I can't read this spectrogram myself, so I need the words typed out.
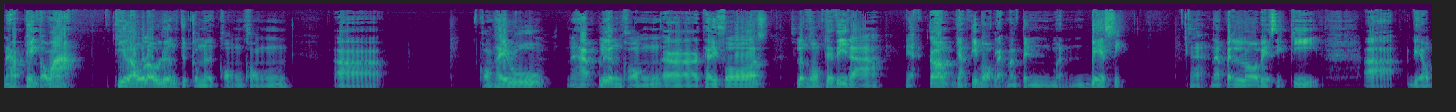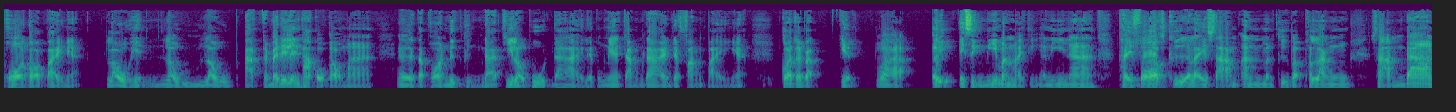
นะครับ เพียงแต่ว่าที่เราเล่าเรื่องจุดกำเนิดของของอ่าของ Hyrule นะครับ เรื่องของอ่า Triforce เรื่องของเทพธิดาเนี่ยก็อย่างที่บอกแหละมันเป็นเหมือน basic นะนะเป็น lore basic ที่อ่าเดี๋ยวพอต่อไปเนี่ย เราเห็นเราเราอาจจะไม่ได้เล่นภาคเก่าๆมาเออแต่พอนึกถึงได้ที่เราพูดได้อะไรพวกเนี้ยจำได้ได้ฟังไปเงี้ยก็จะแบบเก็ตว่าเอ้ยไอสิ่งนี้มันหมายถึงอันนี้นะไทฟอสคืออะไร 3 อันมันคือแบบพลัง 3 ด้าน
